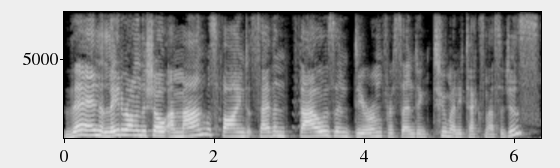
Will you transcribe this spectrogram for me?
Then later on in the show, a man was fined 7,000 dirham for sending too many text messages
